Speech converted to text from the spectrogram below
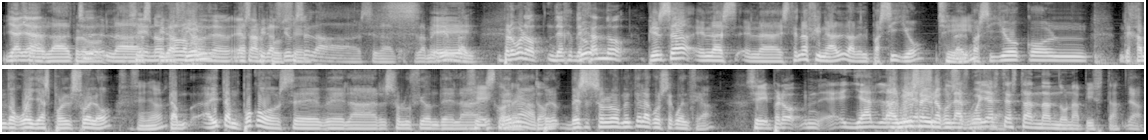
Ya, O sea, ya, La, pero- la sí, no, no lo aspiración, la Arthur, aspiración sí. se la, se la, se la meriendan. Eh, pero bueno, de- dejando. Piensa en, las- en la escena final, la del pasillo. Sí. La del pasillo con dejando huellas por el suelo. Sí, señor. Tam- ahí tampoco se ve la resolución de la Sí, escena, correcto. pero ves solamente la consecuencia. Sí, pero mm, eh, ya las, Al menos huellas, hay una las huellas te están dando una pista. Ya.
